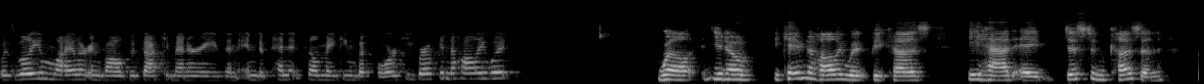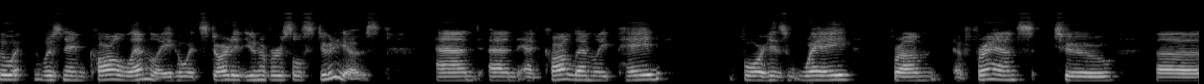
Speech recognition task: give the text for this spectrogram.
was William Wyler involved with documentaries and independent filmmaking before he broke into Hollywood? Well, you know, he came to Hollywood because he had a distant cousin who was named Carl Laemmle, who had started Universal Studios. And, and, and Carl Laemmle paid for his way from uh, France to uh,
